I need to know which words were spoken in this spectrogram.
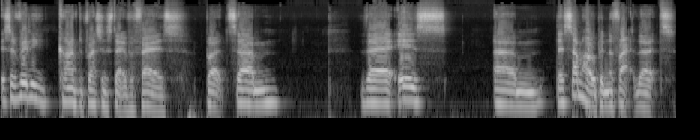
it's a really kind of depressing state of affairs. But um, there is um, there's some hope in the fact that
